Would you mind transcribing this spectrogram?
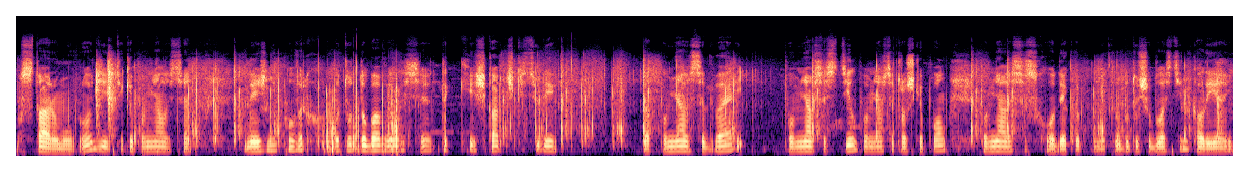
по-старому вроді, тільки помінялися нижній поверх, бо тут додавалися такі шкафчики сюди. Так, помінялися двері, помінявся стіл, помінявся трошки пол, помінялися сходи, як ви помітили. Бо тут ще була стінка, але я її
